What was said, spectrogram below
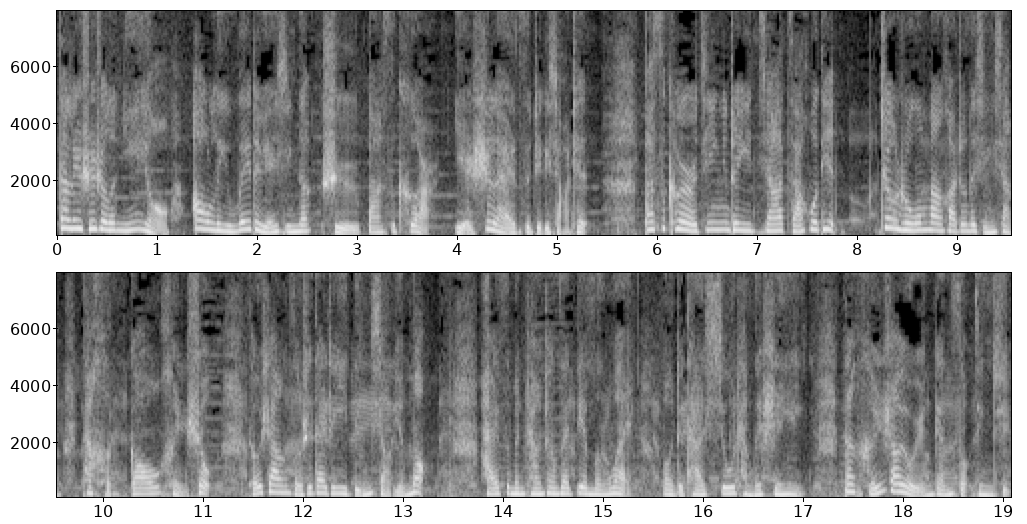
大力水手的女友奥利薇的原型呢是巴斯科尔，也是来自这个小镇。巴斯科尔经营着一家杂货店，正如漫画中的形象，他很高很瘦，头上总是戴着一顶小圆帽。孩子们常常在店门外望着他修长的身影，但很少有人敢走进去，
